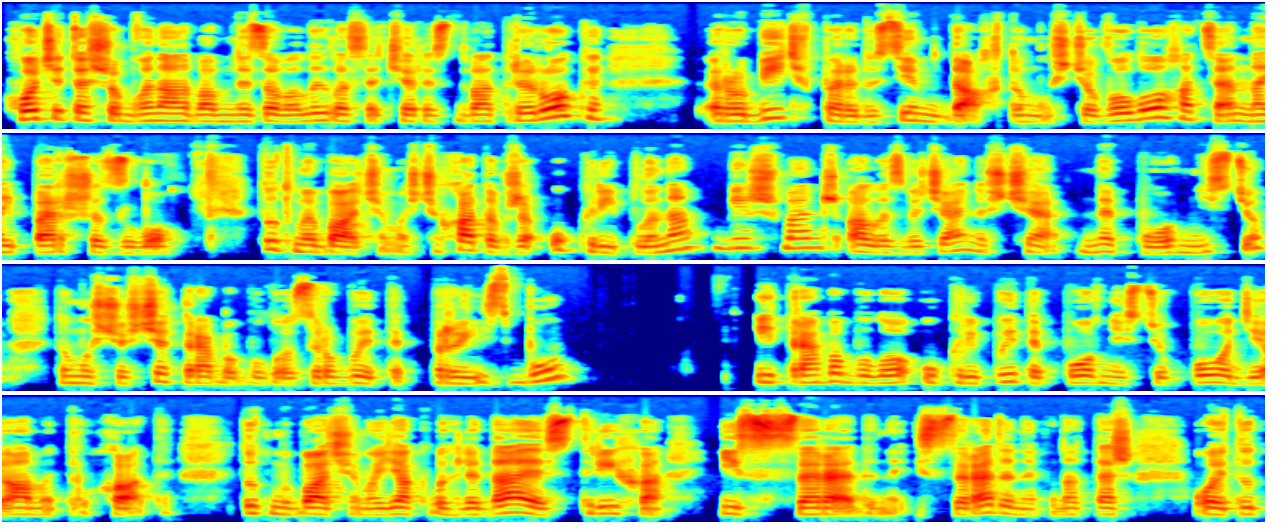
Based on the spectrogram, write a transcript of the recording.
Хочете, щоб вона вам не завалилася через 2-3 роки, робіть передусім дах, тому що волога це найперше зло. Тут ми бачимо, що хата вже укріплена більш-менш, але, звичайно, ще не повністю, тому що ще треба було зробити призьбу. І треба було укріпити повністю по діаметру хати. Тут ми бачимо, як виглядає стріха із середини. Із середини вона теж. Ой, тут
